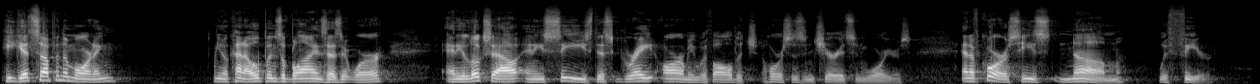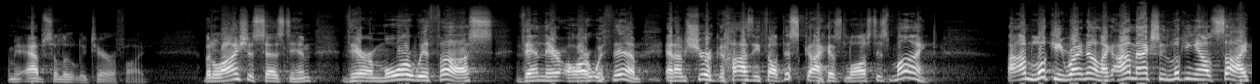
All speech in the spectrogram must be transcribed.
He gets up in the morning, you know, kind of opens the blinds, as it were, and he looks out and he sees this great army with all the horses and chariots and warriors. And of course, he's numb with fear. I mean, absolutely terrified. But Elisha says to him, There are more with us than there are with them. And I'm sure Gehazi thought, This guy has lost his mind. I'm looking right now, like I'm actually looking outside.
